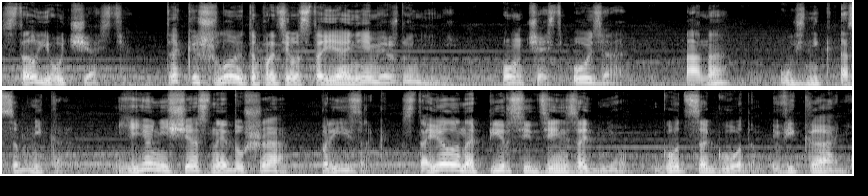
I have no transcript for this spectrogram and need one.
стал его частью. Так и шло это противостояние между ними. Он часть озера, она узник особняка. Ее несчастная душа, призрак, стояла на пирсе день за днем, год за годом, веками,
